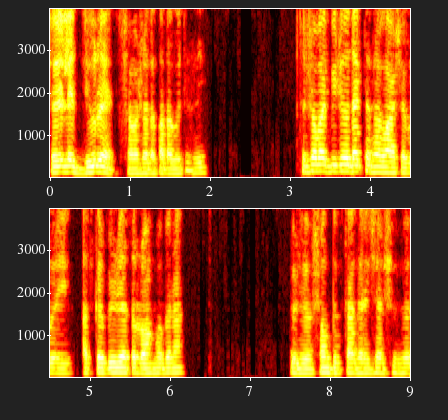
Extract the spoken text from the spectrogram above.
শরীরে জুড়ে সবার সাথে কথা কইতেছি। তো সবাই ভিডিও দেখতে থাকো, আশা করি আজকের ভিডিও এত লং হবে না। ভিডিও সংক্ষিপ্ত আকারে শেষ হবে।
